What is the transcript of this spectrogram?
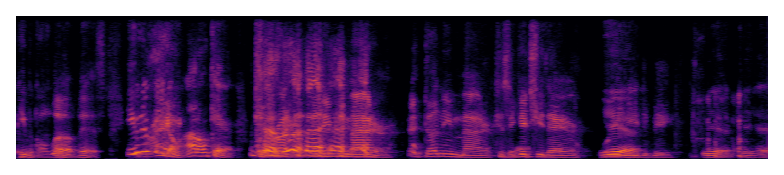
people gonna love this, even if they don't. I don't care. right. It doesn't even matter. It doesn't even matter because it gets you there where Yeah. you need to be. yeah, yeah.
